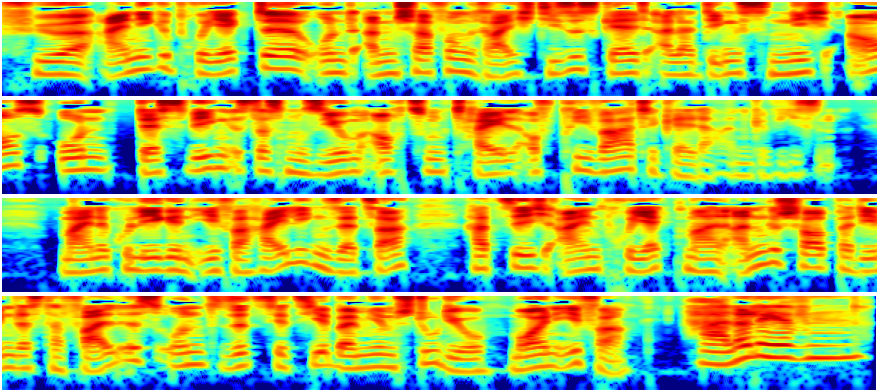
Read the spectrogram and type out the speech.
Für einige Projekte und Anschaffungen reicht dieses Geld allerdings nicht aus und deswegen ist das Museum auch zum Teil auf private Gelder angewiesen. Meine Kollegin Eva Heiligensetzer hat sich ein Projekt mal angeschaut, bei dem das der Fall ist und sitzt jetzt hier bei mir im Studio. Moin Eva. Hallo Leven.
